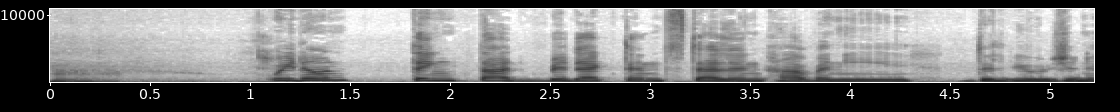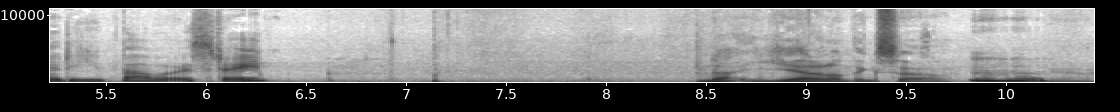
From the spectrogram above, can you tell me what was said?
Mhm. We don't think that Bedeckt and Stellan have any delusionary powers, right? Not yet. I don't think so. Mm-hmm. Yeah.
